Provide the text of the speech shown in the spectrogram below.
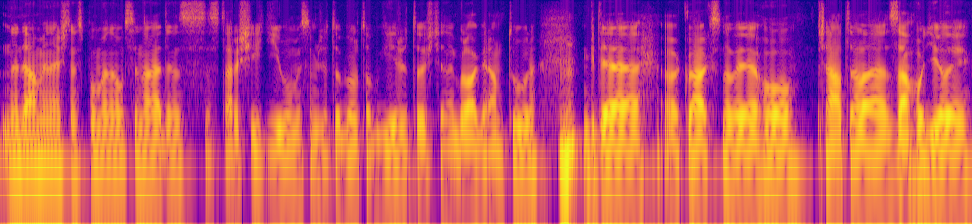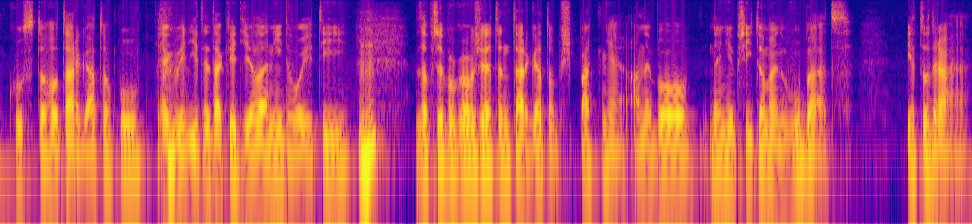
nedáme než nespomenout se na jeden ze starších dílů, myslím, že to byl Top Gear, že to ještě nebyla Grand Tour, Mhm. kde eh, Clarksonovi jeho přátelé zahodili kus toho Targatopu, jak vidíte, taky dělený dvojitý. Mhm. Za předpokladu, že je ten Targatop špatně, anebo není přítomen vůbec, je to drahé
